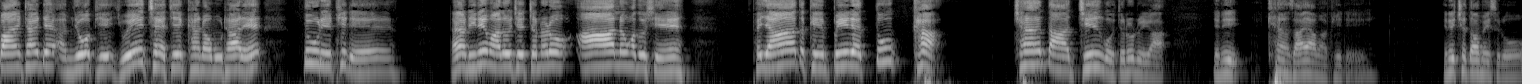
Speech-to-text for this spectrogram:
ပိုင်ထိုက်တဲ့အမျိုးအဖြစ်ရွေးချယ်ခြင်းခံတော်မူထားတဲ့သူတွေဖြစ်တယ်ဒါကြောင့်ဒီနေ့မှာလို့ချင်းကျွန်တော်တို့အားလုံးကဆိုရှင် ဖရာသခင်ပေးတဲ့ဒုက္ခချမ်းသာခြင်းကိုကျွန်တော်တွေကယနေ့ခံစားရမှာဖြစ်တယ်။ယနေ့ချစ်တော်မိတ်ဆွေတို့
